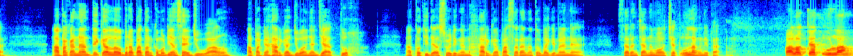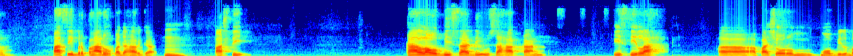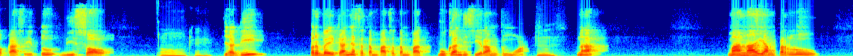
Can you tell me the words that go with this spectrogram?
apakah nanti kalau berapa tahun kemudian saya jual, apakah harga jualnya jatuh atau tidak sesuai dengan harga pasaran atau bagaimana? Saya rencana mau cat ulang nih pak. Kalau cat ulang pasti berpengaruh pada harga. Hmm. Pasti. Kalau bisa diusahakan istilah uh, apa showroom mobil bekas itu disol. Oh, oke. Okay. Jadi perbaikannya setempat-setempat, bukan disiram semua. Hmm. Nah, mana yang perlu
